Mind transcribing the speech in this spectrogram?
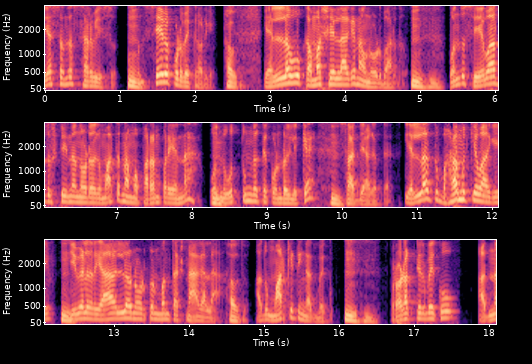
ಎಸ್ ಅಂದ್ರೆ ಸರ್ವಿಸ್ ಒಂದು ಸೇವೆ ಕೊಡ್ಬೇಕು ಅವ್ರಿಗೆ. ಎಲ್ಲವೂ ಕಮರ್ಷಿಯಲ್ ಆಗಿ ನಾವು ನೋಡಬಾರ್ದು. ಒಂದು ಸೇವಾ ದೃಷ್ಟಿಯಿಂದ ನೋಡಿದಾಗ ಮಾತ್ರ ನಮ್ಮ ಪರಂಪರೆಯನ್ನ ಒಂದು ಉತ್ತುಂಗಕ್ಕೆ ಕೊಂಡೊಯ್ಲಿಕ್ಕೆ ಸಾಧ್ಯ ಆಗುತ್ತೆ. ಎಲ್ಲದಕ್ಕೂ ಬಹಳ ಮುಖ್ಯವಾಗಿ ನೀವು ಹೇಳಿದ್ರೆ ಯಾರೆಲ್ಲೋ ನೋಡ್ಕೊಂಡು ಬಂದ ತಕ್ಷಣ ಆಗಲ್ಲ. ಹೌದು. ಅದು ಮಾರ್ಕೆಟಿಂಗ್ ಆಗಬೇಕು. ಪ್ರಾಡಕ್ಟ್ ಇರಬೇಕು ಅದನ್ನ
